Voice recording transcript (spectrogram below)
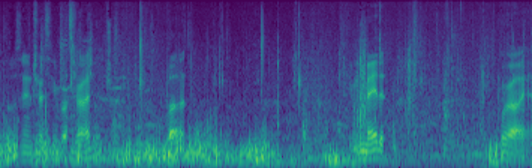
That was an interesting bus ride, but I think we made it. Where are you?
